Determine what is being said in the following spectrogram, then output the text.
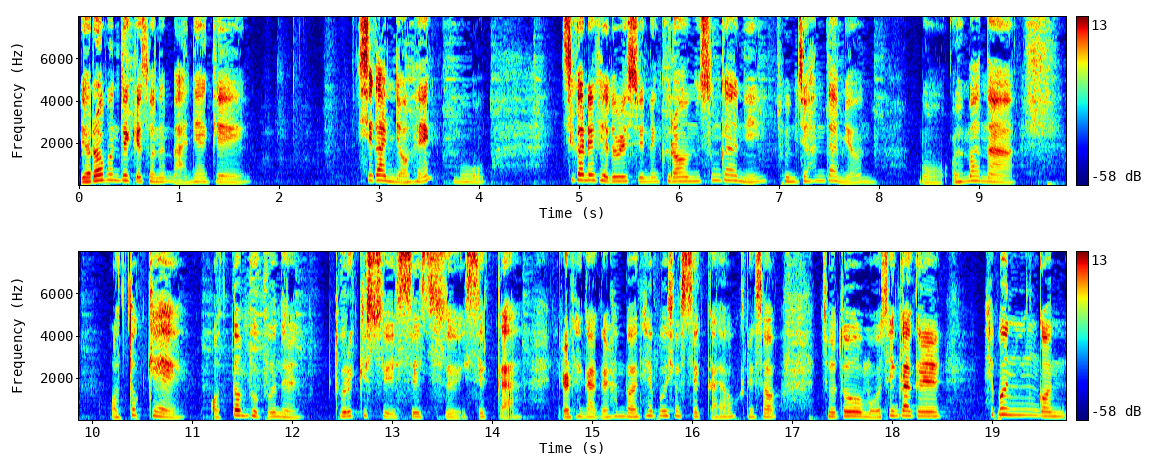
여러분들께서는 만약에 시간 여행 뭐 시간을 되돌릴 수 있는 그런 순간이 존재한다면 뭐 얼마나 어떻게 어떤 부분을 돌이킬 수 있을 수 있을까 이런 생각을 한번 해보셨을까요? 그래서 저도 뭐 생각을 해본 건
